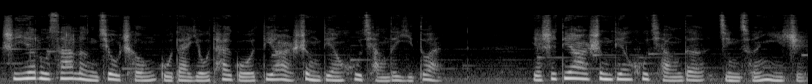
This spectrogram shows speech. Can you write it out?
是耶路撒冷旧城古代犹太国第二圣殿护墙的一段，也是第二圣殿护墙的仅存遗址。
